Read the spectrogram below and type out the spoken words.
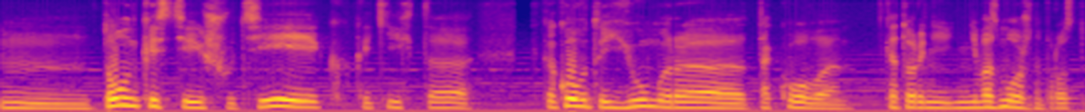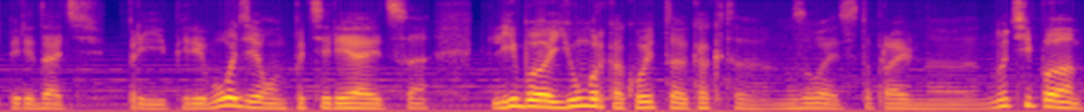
м- тонкостей, шутеек, каких-то какого-то юмора такого который не, невозможно просто передать при переводе, он потеряется. Либо юмор какой-то, как это называется это правильно, ну типа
